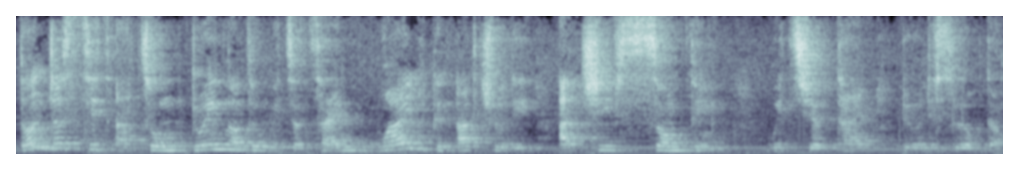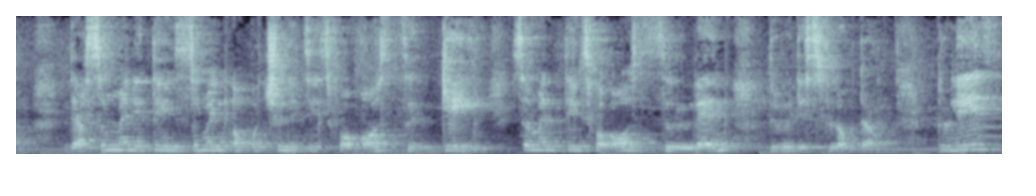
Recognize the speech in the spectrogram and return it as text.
Don't just sit at home doing nothing with your time while you can actually achieve something with your time during this lockdown. There are so many things, so many opportunities for us to gain, so many things for us to learn during this lockdown. Please,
